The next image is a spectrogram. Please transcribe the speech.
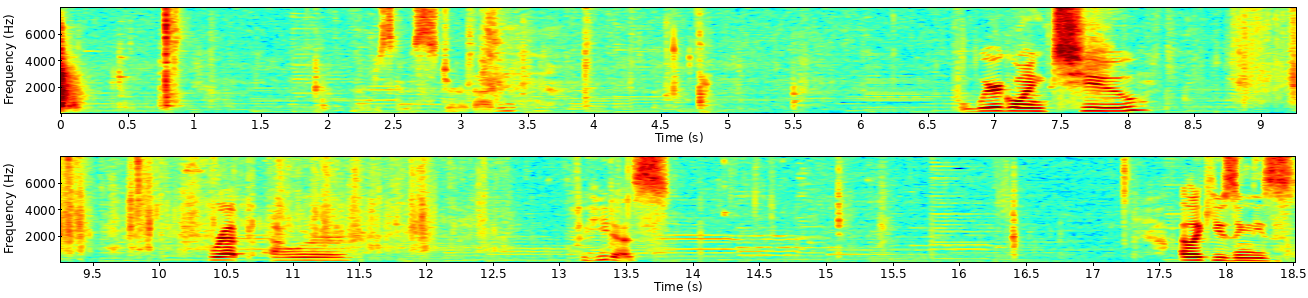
I'm just gonna stir that in. We're going to prep our fajitas. I like using these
